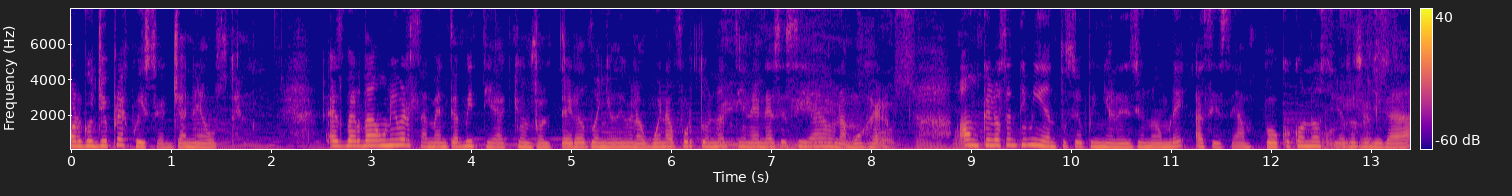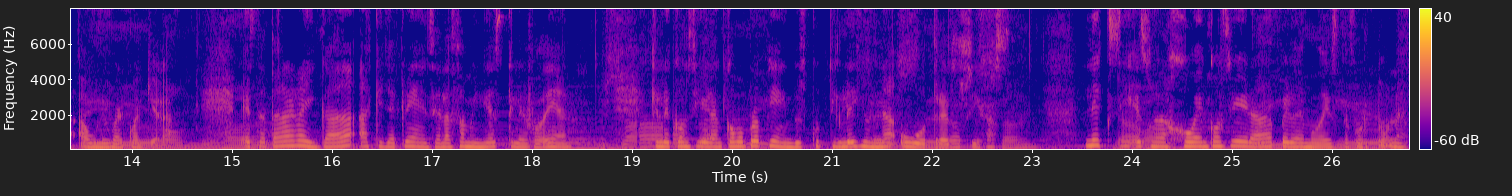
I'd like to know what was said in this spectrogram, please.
Orgullo y prejuicio, Jane Austen. Es verdad universalmente admitida que un soltero dueño de una buena fortuna tiene necesidad de una mujer, aunque los sentimientos y opiniones de un hombre así sean poco conocidos a su llegada a un lugar cualquiera. Está tan arraigada aquella creencia en las familias que le rodean, que le consideran como propiedad indiscutible de una u otra de sus hijas. Lexi es una joven considerada pero de modesta fortuna.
